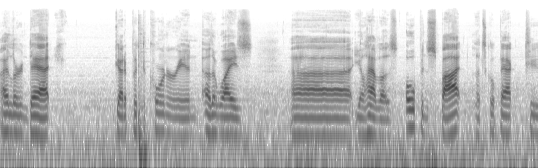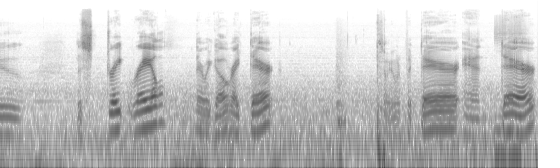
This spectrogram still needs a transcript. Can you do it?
I learned that. Got to put the corner in, otherwise uh, you'll have an open spot. Let's go back to the straight rail. There we go, right there. So we want to put there and there.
